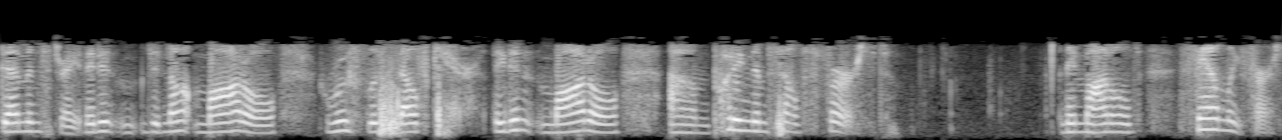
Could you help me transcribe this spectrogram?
demonstrate. They didn't did not model ruthless self care. They didn't model um, putting themselves first. They modeled family first.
